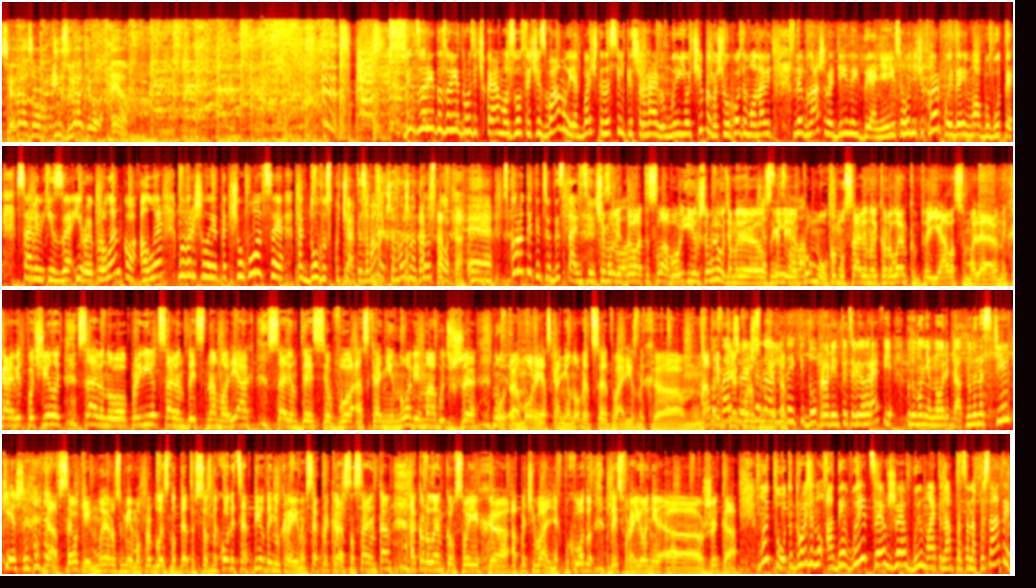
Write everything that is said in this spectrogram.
Прокидайся разом із радіо М. зорі до зорі, друзі, чекаємо зустрічі з вами. Як бачите, настільки з Шаргаєвим ми її очікуємо, що виходимо навіть не в наш радійний день. І сьогодні четвер, по ідеї, мав би бути Савін із Ірою Короленко. Але ми вирішили, та чого це так довго скучати за вами, якщо можемо просто е, скоротити цю дистанцію. Чому віддавати славу іншим людям? І, е, взагалі, слово. кому? Кому Савіну і Короленко? Я вас умоляю. Нехай відпочинуть. Савіну, привіт. Савін десь на морях. Савін десь в Асканії Новій, мабуть, вже ну е, море і Асканія Нове це два різних е, А то напрямки. знаєш, як ви розумієте. люди, які добре орієнтуються в географії, подумали, ні, ну ребят, ну не настільки ж. Да, все окей. Ми розуміємо приблизно, де то все знаходиться. Південь України, все прекрасно. Савін там, а Короленко в своїх е, опочивальнях походу, десь в районі е, ЖК. Ми тут, друзі. Ну а де ви? Це вже ви маєте нам про це написати.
